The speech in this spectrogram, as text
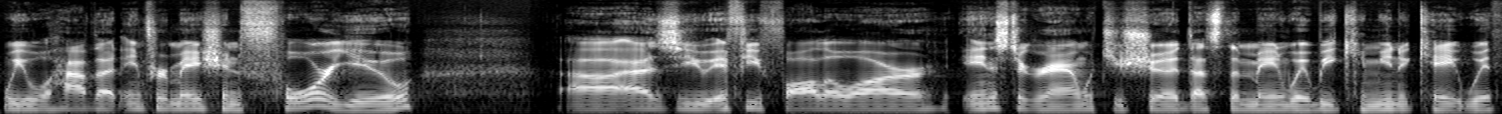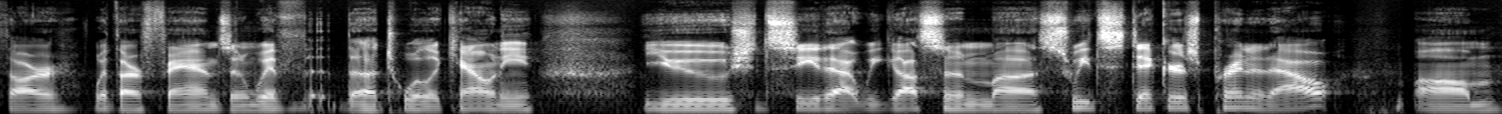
we will have that information for you. Uh, as you, if you follow our Instagram, which you should, that's the main way we communicate with our with our fans and with the Tooele County. You should see that we got some uh, sweet stickers printed out. Um,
